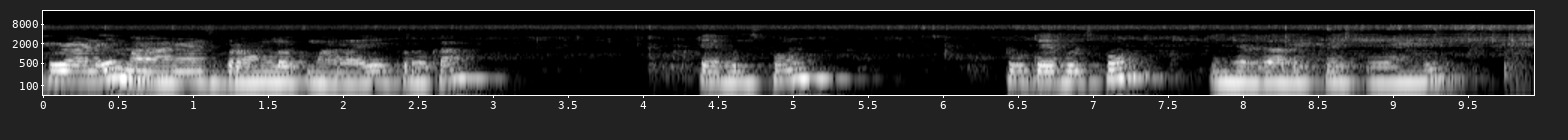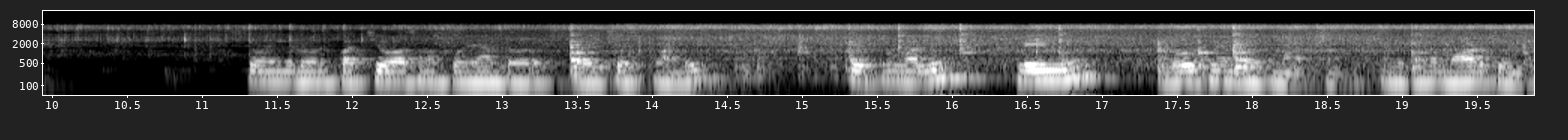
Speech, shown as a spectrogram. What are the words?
చూడండి మన ఆనియన్స్ బ్రౌన్లోకి మారాయి. ఇప్పుడు ఒక table spoon two table spoon ginger garlic paste వేయండి సో ఇందులోని పచ్చి వాసన పోయేంత వరకు ఫ్రై చేసుకోండి. ఇప్పుడు మళ్ళీ ఫ్లేమ్ని లో ఫ్లేమ్లోకి మార్చండి. ఎందుకంటే మాడుతుంది.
